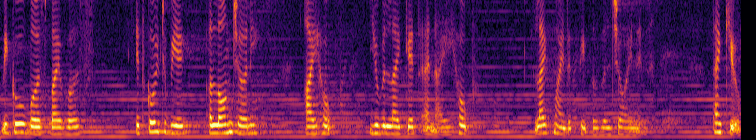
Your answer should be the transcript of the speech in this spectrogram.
We go verse by verse. It's going to be a, a long journey. I hope you will like it, and I hope like minded people will join in. Thank you.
